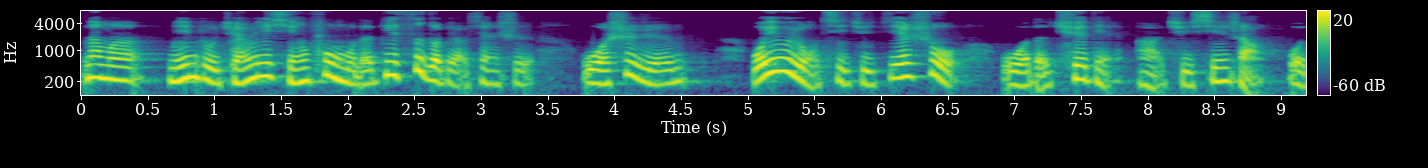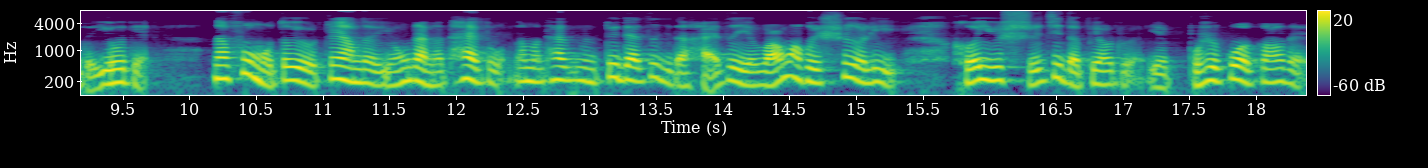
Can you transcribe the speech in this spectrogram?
那么，民主权威型父母的第四个表现是：我是人，我有勇气去接受我的缺点啊，去欣赏我的优点。那父母都有这样的勇敢的态度，那么他们对待自己的孩子也往往会设立合于实际的标准，也不是过高的，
